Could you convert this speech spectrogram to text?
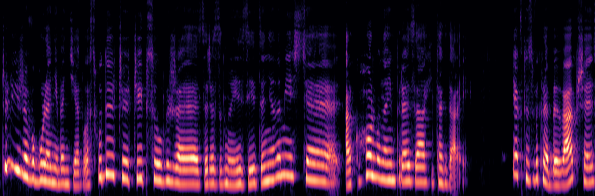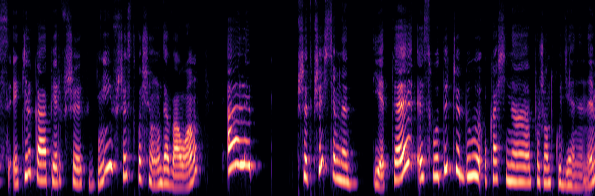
czyli że w ogóle nie będzie jadła słodyczy, chipsów, że zrezygnuje z jedzenia na mieście, alkoholu na imprezach itd. Tak Jak to zwykle bywa, przez kilka pierwszych dni wszystko się udawało, ale przed przejściem na dietę, e, słodycze były u Kasi na porządku dziennym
